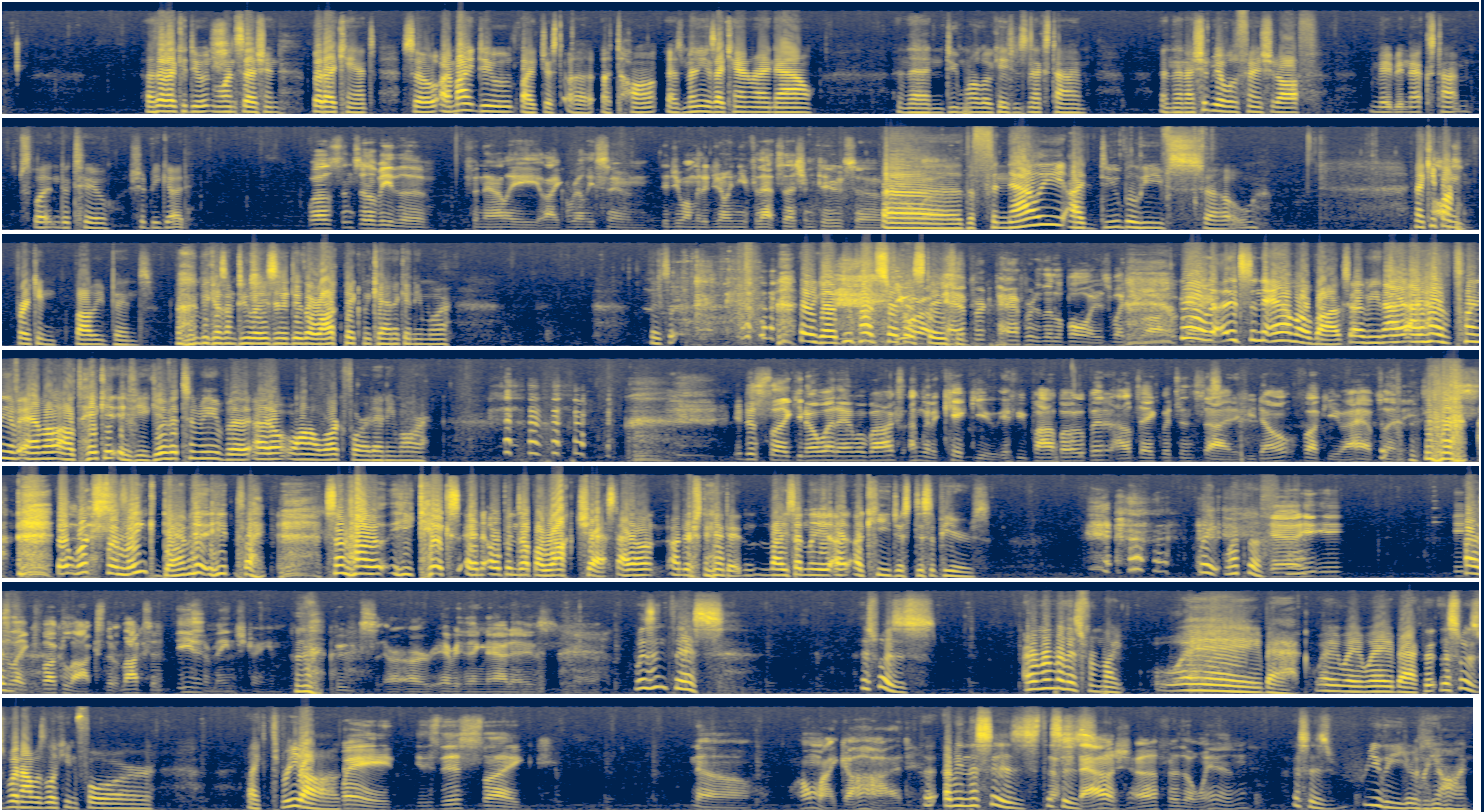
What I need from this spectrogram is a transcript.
I thought I could do it in one session, but I can't. So I might do, like, just a, a ton, as many as I can right now, and then do more locations next time. And then I should be able to finish it off maybe next time. Split into two. Should be good. Well, since it'll be the finale like really soon, did you want me to join you for that session too? So. Uh, the finale, I do believe so. And I keep on breaking bobby pins because I'm too lazy to do the lockpick mechanic anymore. It's there we go. DuPont you Circle are a Station. pampered, pampered little boy, is what you are. Okay. Well, it's an ammo box. I mean, I, I have plenty of ammo. I'll take it if you give it to me, but I don't want to work for it anymore. You're just like, you know what, ammo box? I'm gonna kick you. If you pop open, I'll take what's inside. If you don't, fuck you. I have plenty. it works for Link, damn it. He like somehow he kicks and opens up a locked chest. I don't understand it. And, Like suddenly a, a key just disappears. Wait, what the? yeah, fuck? he, he, he's Uh, like fuck locks. They're, locks are these are mainstream. Boots are, are everything nowadays. Yeah. Wasn't this? This was. I remember this from like way back, way, way, way back. Th- this was when I was looking for like three dog. Wait, is this like? No. Oh my god. Th- I mean, this is this is Nostalgia for the win. this is really early on.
